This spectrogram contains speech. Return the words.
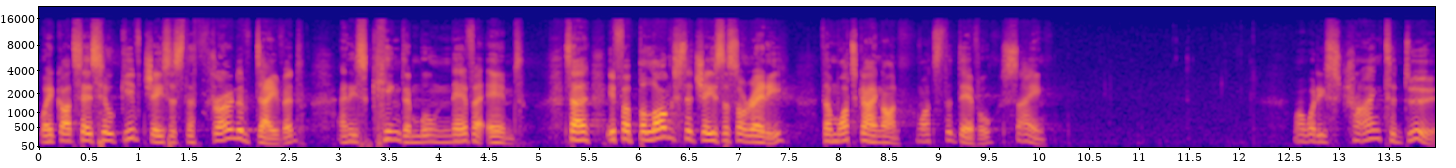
where God says he'll give Jesus the throne of David and his kingdom will never end. So, if it belongs to Jesus already, then what's going on? What's the devil saying? Well, what he's trying to do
